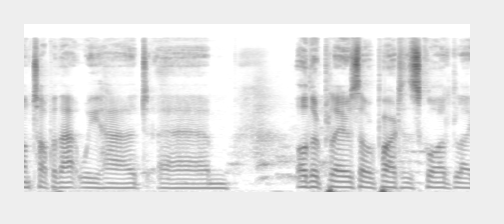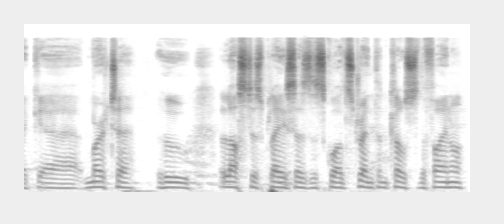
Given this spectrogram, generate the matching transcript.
on top of that, we had um, other players that were part of the squad, like uh, Murta, who lost his place as the squad strengthened close to the final.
